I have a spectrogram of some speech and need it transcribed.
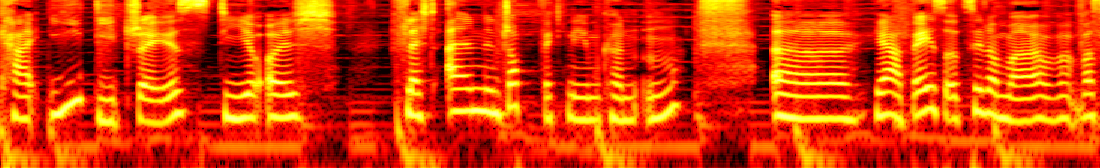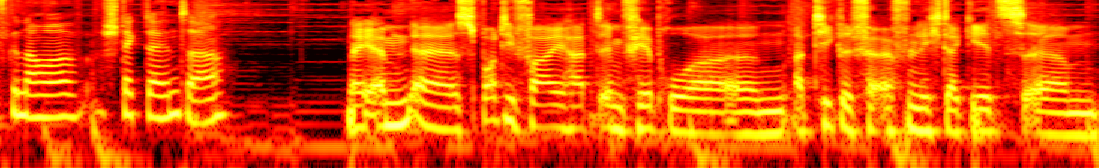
KI-DJs, die euch vielleicht allen den Job wegnehmen könnten. Äh, ja, Base, erzähl doch mal, was genau steckt dahinter? Naja, äh, Spotify hat im Februar einen Artikel veröffentlicht, da geht's, ähm,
